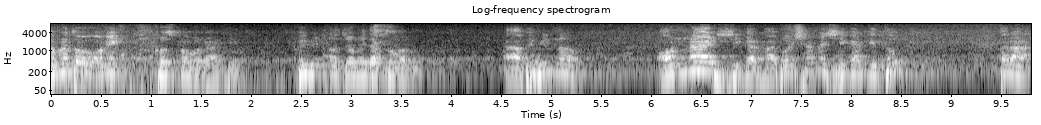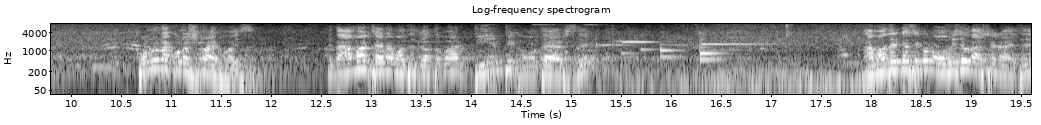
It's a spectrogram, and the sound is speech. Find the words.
আমরা তো অনেক খোঁজ খবর রাখি, বিভিন্ন জমি দখল বিভিন্ন অন্যায়ের শিকার হয়, বৈষম্যের শিকার কিন্তু তারা কোনো না কোনো সময় হয়েছে। কিন্তু আমার জানা মতে যতবার বিএনপি ক্ষমতায় আসছে, আমাদের কাছে কোনো অভিযোগ আসে না যে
